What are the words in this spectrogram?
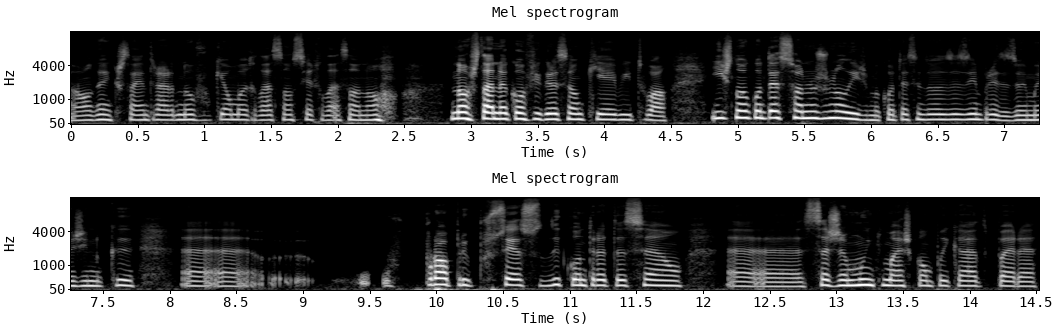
a alguém que está a entrar de novo o que é uma redação se a redação não, não está na configuração que é habitual? E isto não acontece só no jornalismo, acontece em todas as empresas. Eu imagino que uh, o- próprio processo de contratação ah, seja muito mais complicado para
